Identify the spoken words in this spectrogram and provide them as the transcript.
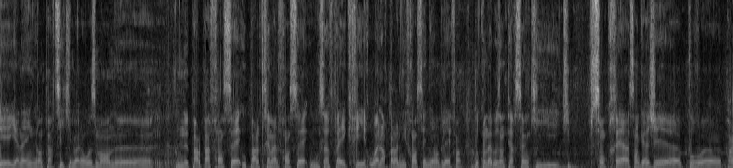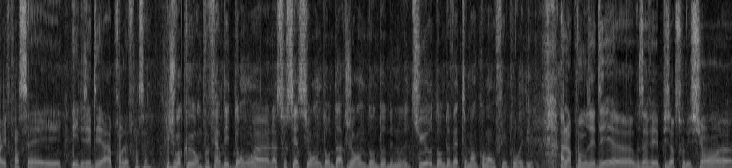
Et il y en a une grande partie qui, malheureusement, ne, ne parle pas français ou parle très mal français ou ne savent pas écrire ou alors parlent ni français ni anglais. Enfin, donc on a besoin de personnes qui, qui sont prêtes à s'engager euh, pour euh, parler français et, et les aider à apprendre le français. Et je vois qu'on peut faire des dons à l'association, dons d'argent, dons de nourriture, dons de vêtements. Comment on fait pour aider? Alors pour nous aider, euh, vous avez plusieurs solutions. Euh,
